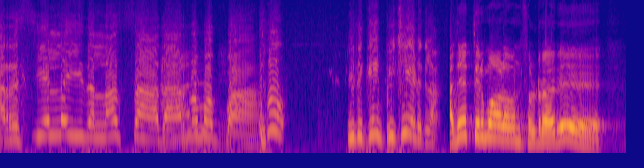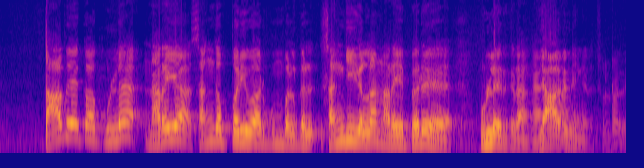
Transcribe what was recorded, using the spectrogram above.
அரசியல்ல இதெல்லாம் சாதாரணமாப்பா. இதுக்கு பிச்சை எடுக்கலாம்? அதே திருமாவளவன் சொல்றாரு தாவேக்காக்குள்ள நிறைய சங்க பரிவார் கும்பல்கள் சங்கிகள்லாம் நிறைய பேர் உள்ள இருக்கிறாங்க யாரு? அப்படிங்கிற சொல்றாரு.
